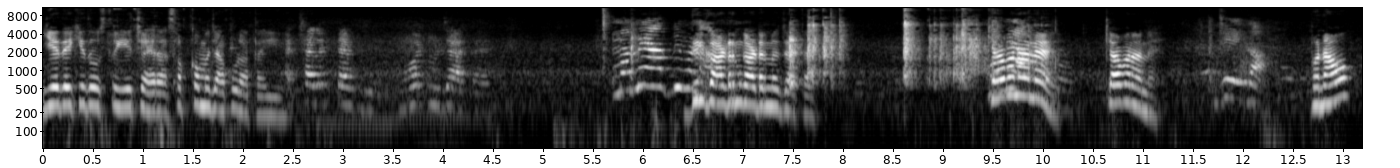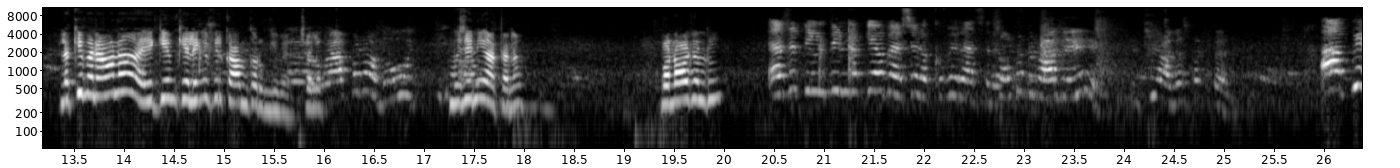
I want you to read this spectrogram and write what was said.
ये देखिए दोस्तों, ये चेहरा सबका मज़ाक उड़ाता है ये। अच्छा लगता है बहुत मज़ा आता है। दिल गार्डन गार्डन हो जाता है। क्या बनाना है? क्या बनाना है? बनाओ। लक्की बनाओ ना। एक गेम खेलेंगे फिर काम करूँगी मैं। चलो। मुझे नहीं आता ना। बनाओ जल्दी। ऐसे तीन तीन अब ऐसे रखो फिर ऐसे रखो। बना दे इतनी आलस मत कर। आप भी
